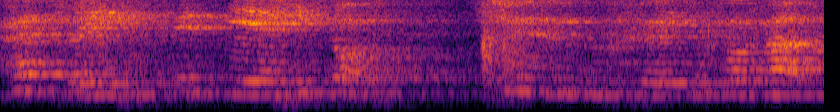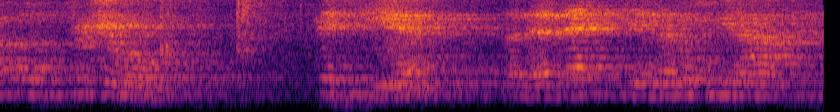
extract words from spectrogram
hopefully this year he's got two, he's got about four three-year-olds this year, and then next year they'll all be out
